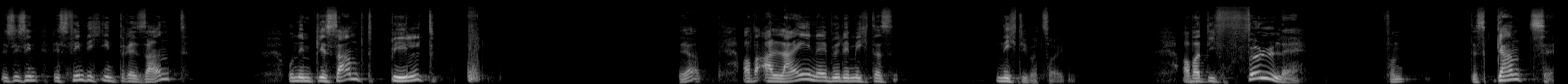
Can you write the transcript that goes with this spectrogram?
Das, das finde ich interessant und im Gesamtbild, ja, aber alleine würde mich das nicht überzeugen. Aber die Fülle von das Ganze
